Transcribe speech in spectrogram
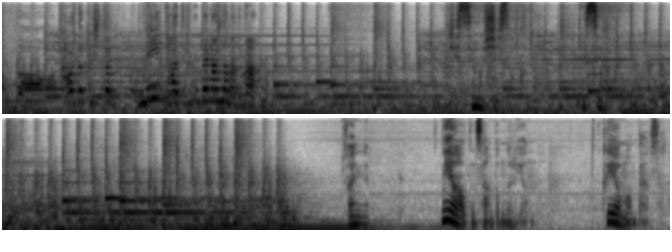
Allah, karda kışta neyin tatili bu ben anlamadım ha. Kesin bir şey saklıyor. Kesin. Annem. Niye aldın sen bunları yanına? Kıyamam ben sana.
